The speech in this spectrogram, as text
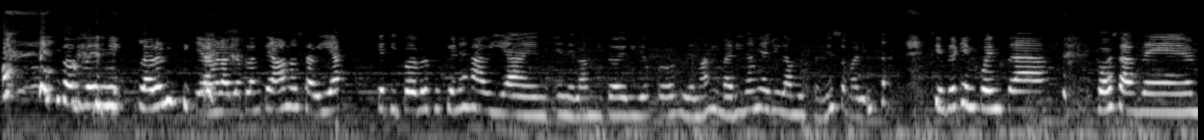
Entonces, ni, claro, ni siquiera me lo había planteado, no sabía qué tipo de profesiones había en, en el ámbito de videojuegos y demás. Y Marina me ayuda mucho en eso, Marina. Siempre que encuentra cosas de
